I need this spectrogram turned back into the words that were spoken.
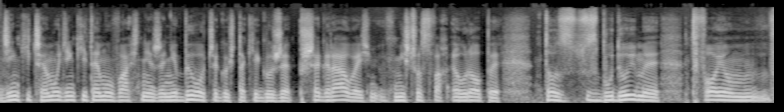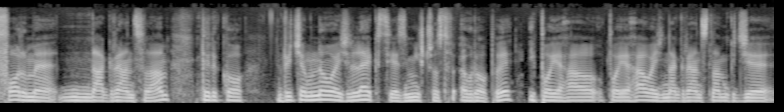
Dzięki czemu? Dzięki temu właśnie, że nie było czegoś takiego, że przegrałeś w Mistrzostwach Europy, to zbudujmy twoją formę na Grand Slam, tylko wyciągnąłeś lekcję z Mistrzostw Europy i pojechał, pojechałeś na Grand Slam, gdzie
